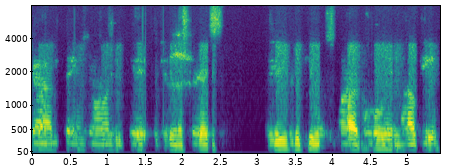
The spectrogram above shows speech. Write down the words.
God, thank you on the day for giving grace. Please keep us heart holy and healthy.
